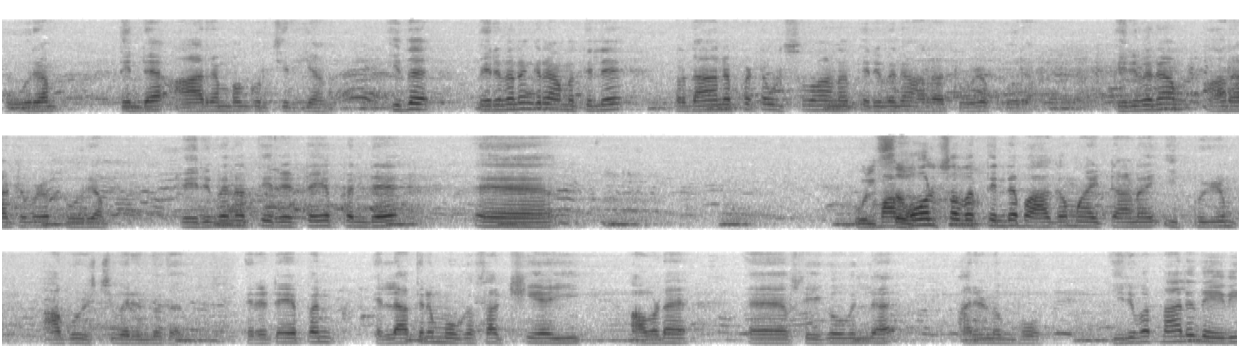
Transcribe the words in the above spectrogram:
പൂരത്തിന്റെ ആരംഭം കുറിച്ചിരിക്കുകയാണ്. ഇത് പെരുവനം ഗ്രാമത്തിലെ പ്രധാനപ്പെട്ട ഉത്സവമാണ് പെരുവന ആറാട്ടുപുഴ പൂരം. പെരുവന ആറാട്ടുപുഴ പൂരം പെരുവനത്തിരട്ടയപ്പന്റെ മഹോത്സവത്തിന്റെ ഭാഗമായിട്ടാണ് ഇപ്പോഴും ആഘോഷിച്ചു വരുന്നത്. ഇരട്ടയപ്പൻ എല്ലാത്തിനും മുഖസാക്ഷിയായി അവിടെ ശ്രീകോവിൽ ശ്രീകോവിലിൽ അരുളുമ്പോൾ ഇരുപത്തിനാല് ദേവീ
